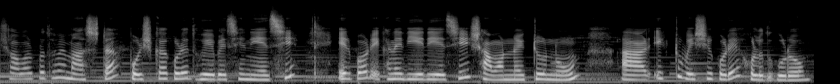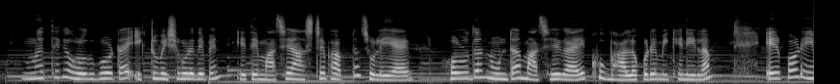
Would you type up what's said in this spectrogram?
সবার প্রথমে মাছটা পরিষ্কার করে ধুয়ে বেছে নিয়েছি। এরপর এখানে দিয়ে দিয়েছি সামান্য একটু নুন আর একটু বেশি করে হলুদ গুঁড়ো। নুনের থেকে হলুদ গুঁড়োটা একটু বেশি করে দেবেন, এতে মাছের আঁশটে ভাবটা চলে যায়। হলুদ আর নুনটা মাছের গায়ে খুব ভালো করে মেখে নিলাম। এরপর এই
